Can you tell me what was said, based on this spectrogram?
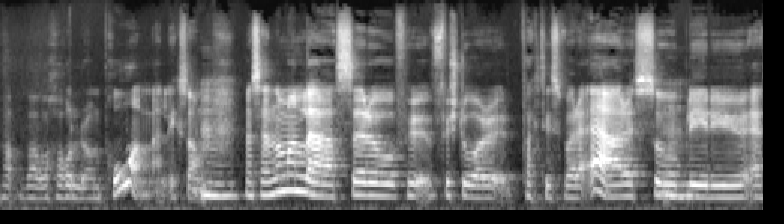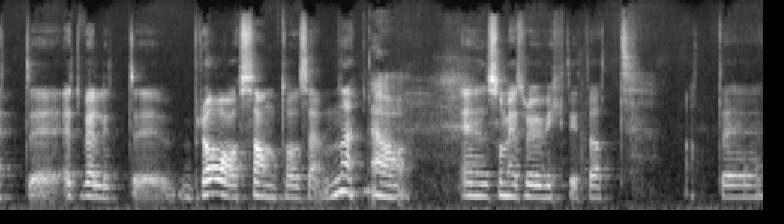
vad, vad håller de på med liksom? Mm. Men sen när man läser och för, förstår faktiskt vad det är så Mm. blir det ju ett, ett väldigt eh, bra samtalsämne. Ja. Eh, som jag tror är viktigt att, att eh,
